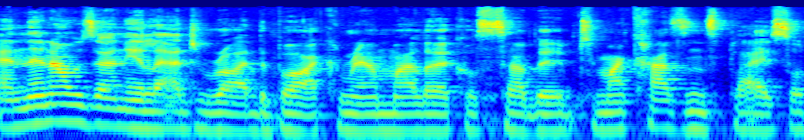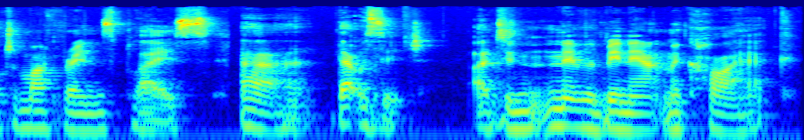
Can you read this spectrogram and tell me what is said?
And then I was only allowed to ride the bike around my local suburb to my cousin's place or to my friend's place. Uh, that was it. I didn't never been out in a kayak.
